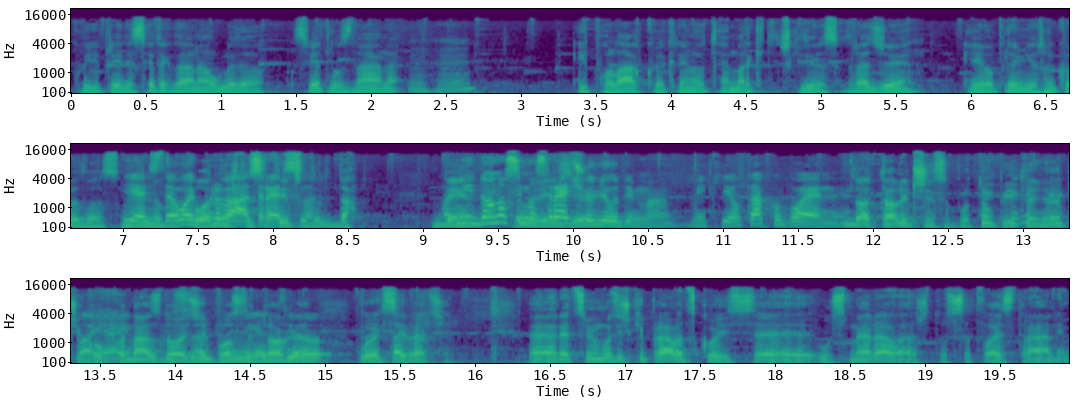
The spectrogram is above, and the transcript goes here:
koji je prije desetak dana ugledao svjetlost dana. I polako je krenuo taj marketinški dio da se odrađuje. I evo premijerno kod vas. Jeste, ovo je prva adresa. tiče- Da. Pa mi donosimo televizija. sreću ljudima, Miki, je li tako Bojane? Da, talični sam po tom pitanju, znači Pa ko ja kod i nas koliko dođe posle toga, uvijek se vraća. E, Reci mi, muzički pravac koji se usmerava što sa tvoje strane,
